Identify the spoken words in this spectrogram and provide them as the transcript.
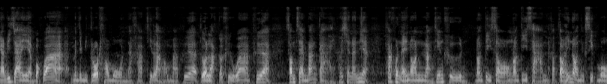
งานวิจัยเนี่ยบอกว่ามันจะมีโกรทฮอร์โมนนะครับที่หลั่งออกมาเพื่อตัวหลักก็คือว่าเพื่อซ่อมแซมร่างกาย เพราะฉะนั้นเนี่ย ถ้าคนไหนนอนหลังเที่ยงคืน นอนตีสองนอนตีสามนะครับต่อให้นอนถึงสิบโมง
